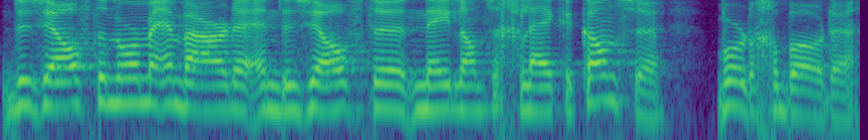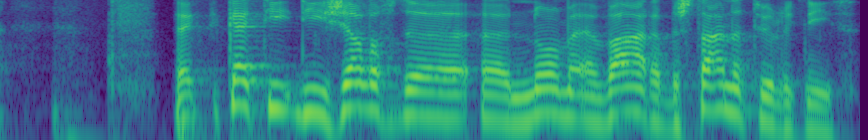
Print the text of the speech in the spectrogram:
dezelfde normen en waarden en dezelfde Nederlandse gelijke kansen worden geboden? Kijk, die, diezelfde uh, normen en waarden bestaan natuurlijk niet.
